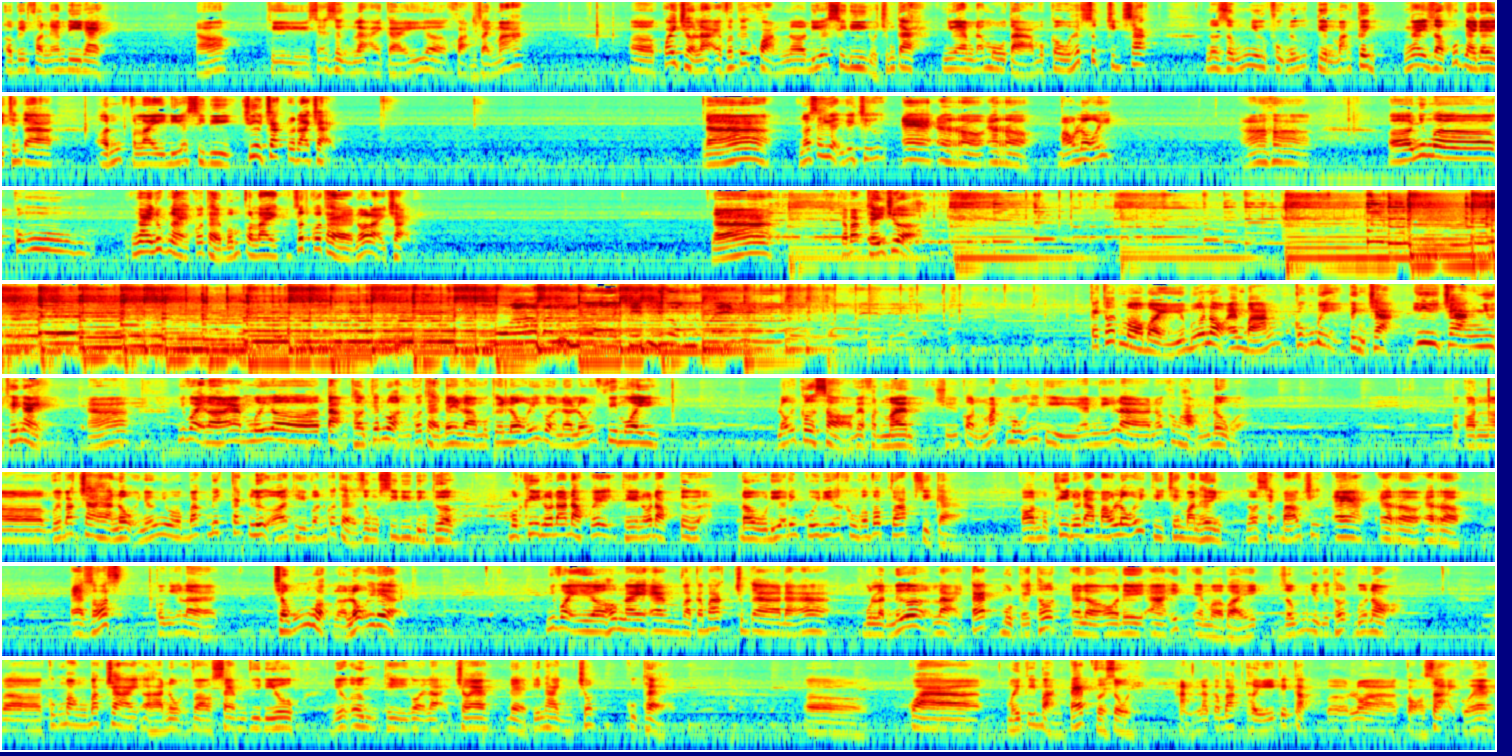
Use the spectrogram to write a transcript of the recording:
ở bên phần MD này. Đó thì sẽ dừng lại cái ờ, khoản giải mã. À, quay trở lại với cái khoản ờ, đĩa CD của chúng ta. Như em đã mô tả một câu hết sức chính xác. Nó giống như phụ nữ tiền mãn kinh. Ngay giờ phút này đây chúng ta ấn play đĩa CD chưa chắc nó đã chạy. Đó nó sẽ hiện cái chữ ERR báo lỗi. À, ờ, nhưng mà cũng ngay lúc này có thể bấm play rất có thể nó lại chạy. Đó. Các bác thấy chưa? Qua cái thớt M7 bữa nọ em bán cũng bị tình trạng y chang như thế này. Đó. Như vậy là em mới uh, tạm thời kết luận có thể đây là một cái lỗi gọi là lỗi firmware lỗi cơ sở về phần mềm chứ còn mắt mũi thì em nghĩ là nó không hỏng được đâu ạ. Và còn uh, với bác trai Hà Nội nếu như bác biết cách lựa thì vẫn có thể dùng CD bình thường. Một khi nó đã đọc ấy thì nó đọc từ đầu đĩa đến cuối đĩa không có vấp váp gì cả còn một khi nó đã báo lỗi thì trên màn hình nó sẽ báo chữ ERR, R exhaust có nghĩa là chống hoặc là lỗi đấy ạ. Như vậy ờ, hôm nay em và các bác chúng ta đã một lần nữa lại test một cái thớt LOD AXM7 giống như cái thớt bữa nọ. Và cũng mong bác trai ở Hà Nội vào xem video. Nếu ưng thì gọi lại cho em để tiến hành chốt cụ thể. Ờ, qua mấy cái bản test vừa rồi. Hẳn là các bác thấy cái cặp ờ, loa cỏ dại của em.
